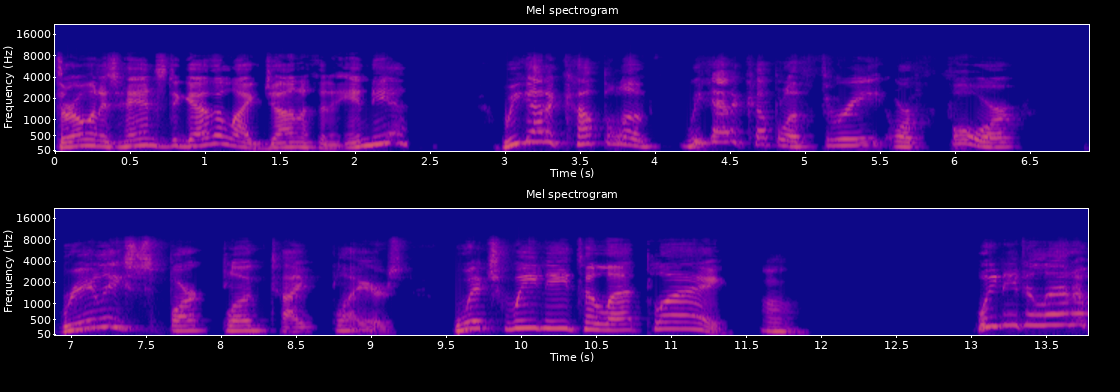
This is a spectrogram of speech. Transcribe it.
throwing his hands together like Jonathan India. We got a couple of we got a couple of three or four really spark plug type players, which we need to let play. Mm. We need to let them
